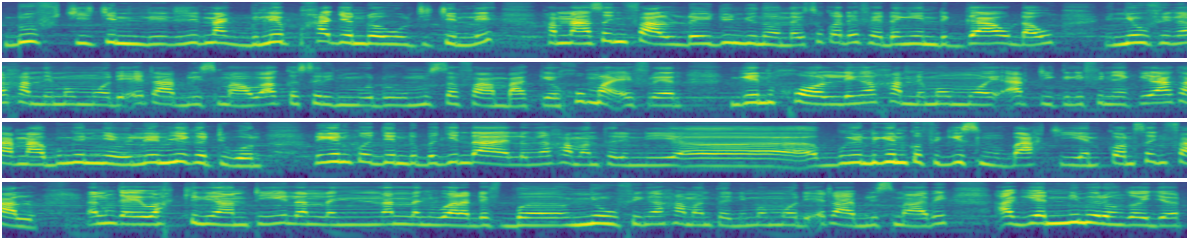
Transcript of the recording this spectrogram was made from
duuf ci cin li ci nag bi lépp xajandoowul ci cin li xam naa sëñ Fallou day junj noonu rek su ko defee da ngeen di gaaw daw ñëw fi nga xam ne moom moo di établissement waa kër Serigne Modou Moustapha Mbacké Xuma et frère ngeen xool li nga xam ne moom mooy article yi fi nekk yaakaar naa bu ngeen ñëwee leen yëkkati woon di ngeen ko jënd ba jëndaale li nga xamante ne ni euh, bu ngeen di ngeen ko fi gis mu baax ci yéen kon sëñ Fallou lan ngay wax client yi lan lañ lan lañ war a def ba ñëw fi nga xamante ni moom moo di établissement bi ak yan numéro ngay jot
